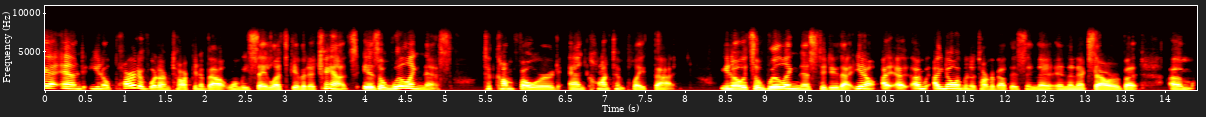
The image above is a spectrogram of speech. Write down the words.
And, and, you know, part of what I'm talking about when we say let's give it a chance is a willingness to come forward and contemplate that. You know it's a willingness to do that. You know i i, I know i'm going to talk about this in the in the next hour but um,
